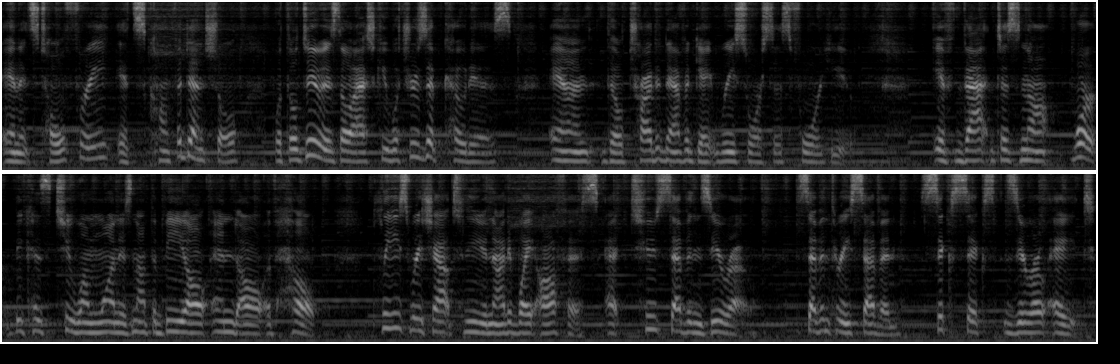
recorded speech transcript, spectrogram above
and it's toll free, it's confidential. What they'll do is they'll ask you what your zip code is and they'll try to navigate resources for you. If that does not work, because 211 is not the be all end all of help, please reach out to the United Way office at 270 737 6608.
